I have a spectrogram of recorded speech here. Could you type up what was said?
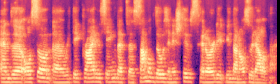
And uh, also uh, we take pride in saying that uh, some of those initiatives had already been done also with Elopak.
